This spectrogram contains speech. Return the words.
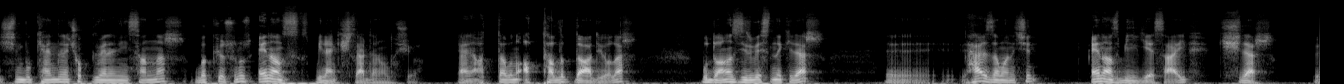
Şimdi bu kendine çok güvenen insanlar bakıyorsunuz en az bilen kişilerden oluşuyor. Yani hatta bunu aptallık dağı diyorlar. Bu dağın zirvesindekiler e, her zaman için en az bilgiye sahip kişiler. E,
